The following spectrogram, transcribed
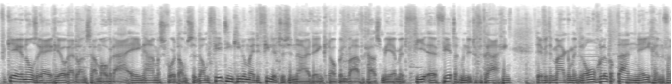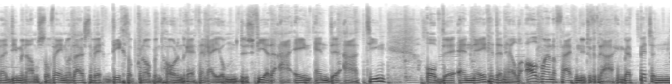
Verkeer in onze regio rijdt langzaam over de A1 Amersfoort Amsterdam. 14 kilometer file tussen Naarden en Knop en Watergaasmeer met vier- eh, 40 minuten vertraging. Dit heeft te maken met een ongeluk op de A9 vanuit Diemen naar Amstelveen. Want daar is de weg dicht op knooppunt Holendrecht. En rij je om dus via de A1 en de A10. Op de N9 Den Helder Alkmaar nog 5 minuten vertraging bij Petten.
